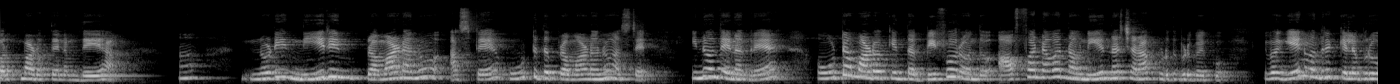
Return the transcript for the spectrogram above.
ವರ್ಕ್ ಮಾಡುತ್ತೆ ನಮ್ಮ ದೇಹ. ನೋಡಿ ನೀರಿನ ಪ್ರಮಾಣನೂ ಅಷ್ಟೇ, ಊಟದ ಪ್ರಮಾಣನೂ ಅಷ್ಟೇ. ಇನ್ನೊಂದೇನೆಂದರೆ, ಊಟ ಮಾಡೋಕ್ಕಿಂತ ಬಿಫೋರ್ ಒಂದು ಹಾಫ್ ಆನ್ ಅವರ್ ನಾವು ನೀರನ್ನ ಚೆನ್ನಾಗಿ ಕುಡಿದು ಬಿಡಬೇಕು. ಇವಾಗ ಏನು ಅಂದರೆ ಕೆಲವರು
